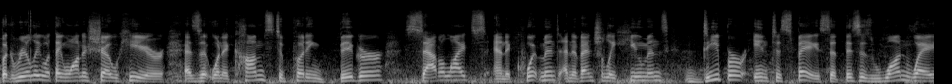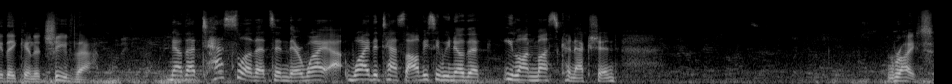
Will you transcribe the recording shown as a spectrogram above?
But really, what they want to show here is that when it comes to putting bigger satellites and equipment and eventually humans deeper into space, that this is one way they can achieve that. Now, that Tesla that's in there, why, uh, why the Tesla? Obviously, we know the Elon Musk connection. Right.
